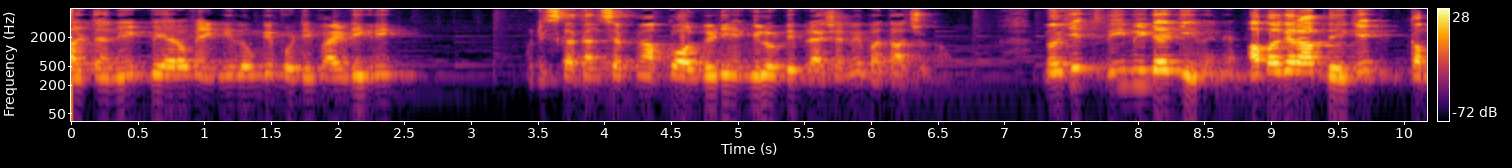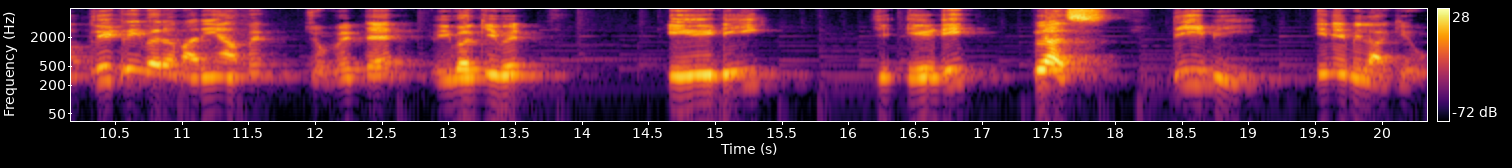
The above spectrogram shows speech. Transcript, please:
अल्टरनेट पेयर ऑफ़ एंगल होंगे 45 डिग्री और इसका कंसेप्ट मैं आपको ऑलरेडी एंगल ऑफ़ डिप्रेशन में बता चुका हूँ। ये थ्री मीटर गिवन है। अब अगर आप देखें कंप्लीट रिवर हमारी यहाँ पे जो विथ है रिवर की विथ एडी ये एडी प्लस dB इन्हें मिला के होगी।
